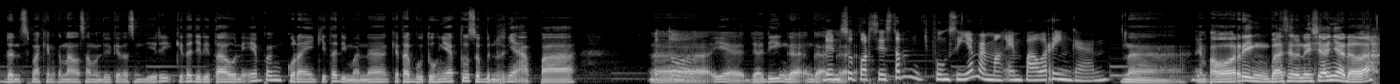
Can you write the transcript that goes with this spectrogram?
dan semakin kenal sama diri kita sendiri, kita jadi tahu nih, eh kurangnya kita di mana, kita butuhnya tuh sebenarnya apa. Betul. Eh, iya, jadi nggak nggak Dan nggak- support system fungsinya memang empowering kan, Nah, empowering bahasa Indonesianya adalah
